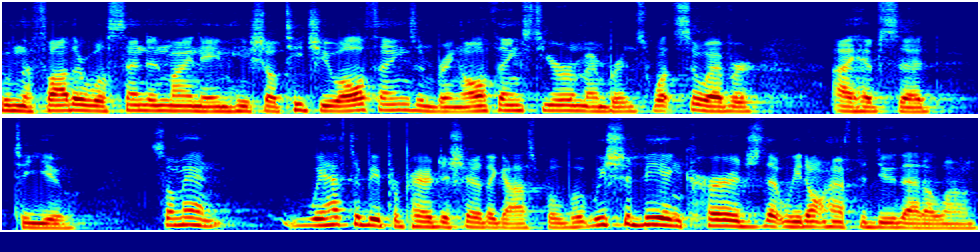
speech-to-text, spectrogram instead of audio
whom the Father will send in my name, he shall teach you all things and bring all things to your remembrance, whatsoever I have said to you. So, man, we have to be prepared to share the gospel, but we should be encouraged that we don't have to do that alone.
